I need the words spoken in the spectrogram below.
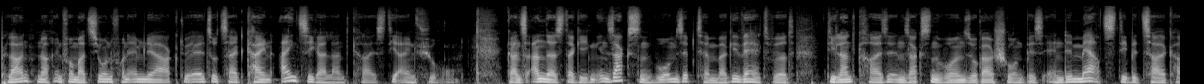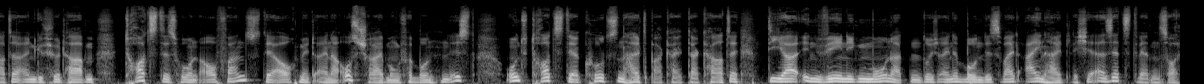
plant nach Informationen von MDR aktuell zurzeit kein einziger Landkreis die Einführung. Ganz anders dagegen in Sachsen, wo im September gewählt wird. Die Landkreise in Sachsen wollen sogar schon bis Ende März die Bezahlkarte eingeführt haben, trotz des hohen Aufwands, der auch mit einer Ausschreibung verbunden ist, und trotz der kurzen Haltbarkeit der Karte, die ja in wenigen Monaten durch eine bundesweit einheitliche ersetzt werden soll.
